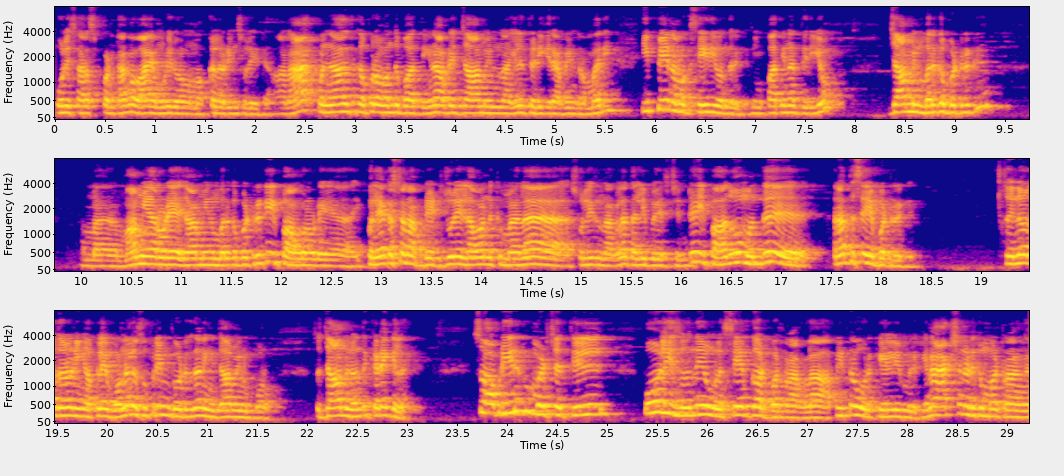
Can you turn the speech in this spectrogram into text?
போலீஸ் அரெஸ்ட் பண்ணிட்டாங்க வாய மூடிடுவாங்க மக்கள் அப்படின்னு சொல்லிட்டு. ஆனால் கொஞ்ச நாளுக்கு அப்புறம் வந்து பார்த்தீங்கன்னா அப்படியே ஜாமீன் நான் இழுத்தடிக்கிறேன் அப்படின்ற மாதிரி இப்பயே நமக்கு செய்தி வந்திருக்கு. நீங்கள் பார்த்தீங்கன்னா தெரியும் ஜாமீன் மறுக்கப்பட்டிருக்கு. நம்ம மாமியாருடைய ஜாமீன் மறுக்கப்பட்டிருக்கு. இப்போ அவங்களுடைய இப்போ லேட்டஸ்டான அப்டேட் ஜூலை லெவனுக்கு மேலே சொல்லியிருந்தாங்களா தள்ளி போயிடுச்சுட்டு இப்போ அதுவும் வந்து ரத்து செய்யப்பட்டிருக்கு. ஸோ இன்னொரு தடவை நீங்கள் அப்ளை பண்ணணும் இல்லை சுப்ரீம் கோர்ட்டுக்கு தான் நீங்கள் ஜாமீன் போகணும். ஸோ ஜாமீன் வந்து கிடைக்கல. ஸோ அப்படி இருக்கும் பட்சத்தில் போலீஸ் வந்து இவங்களை சேஃப்கார்ட் பண்ணுறாங்களா அப்படின்ற ஒரு கேள்வியும் இருக்குது ஏன்னா ஆக்ஷன் எடுக்க மாட்டுறாங்க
